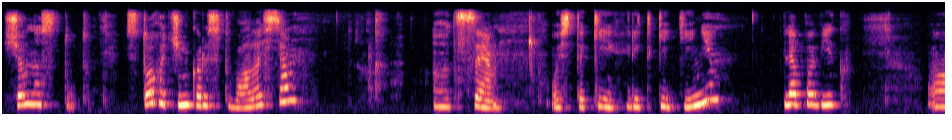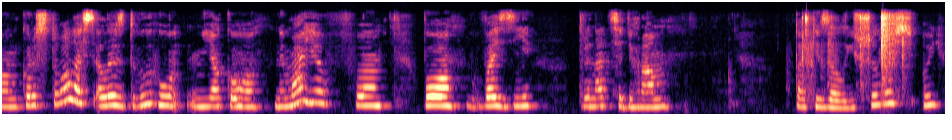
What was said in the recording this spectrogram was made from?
Що в нас тут? З того, чим користувалася, е, це ось такі рідкі тіні для повік. ем, користувалась, але здвигу ніякого немає в, по вазі 13 грам. Так і залишилось. Ой.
